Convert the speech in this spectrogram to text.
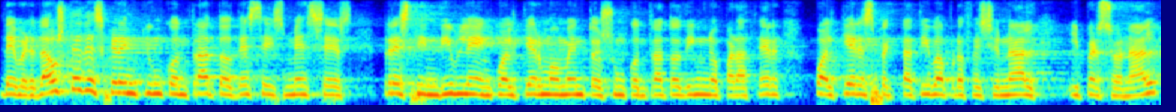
¿De verdad ustedes creen que un contrato de seis meses rescindible en cualquier momento es un contrato digno para hacer cualquier expectativa profesional y personal?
